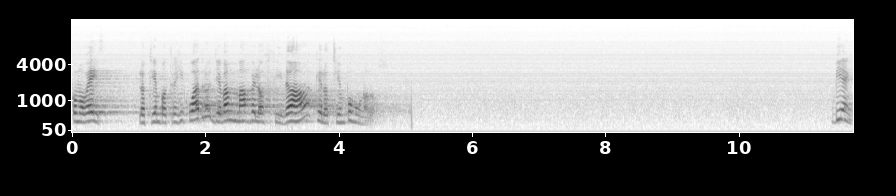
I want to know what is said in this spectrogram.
Como veis, los tiempos 3 y 4 llevan más velocidad que los tiempos 1, 2. Bien,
